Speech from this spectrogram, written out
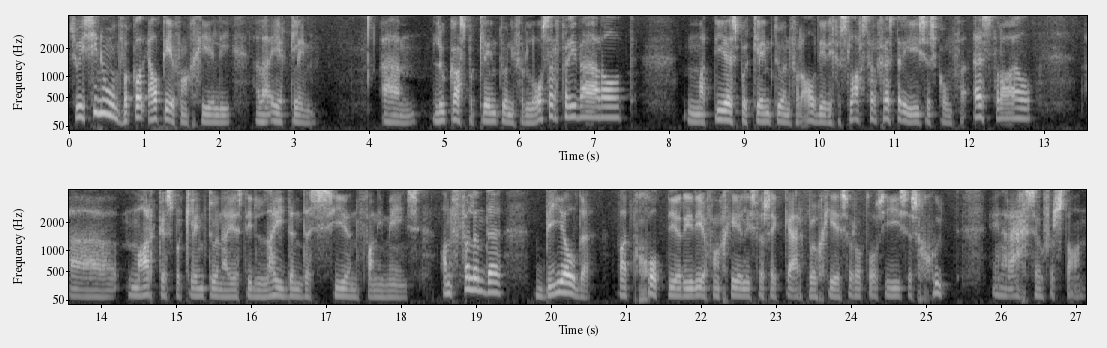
So jy sien hoe ontwikkel elke evangelie hulle eie klem. Um Lukas beklemtoon die verlosser vir die wêreld. Matteus beklemtoon veral deur die geslagsregister Jesus kom vir Israel. Uh Markus beklemtoon hy is die lydende seun van die mens. Aanvullende beelde wat God deur hierdie evangelies vir sy kerk wou gee sodat ons Jesus goed en reg sou verstaan.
